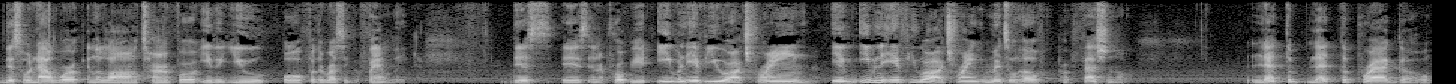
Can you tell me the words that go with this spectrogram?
This will not work in the long term for either you or for the rest of your family. This is inappropriate, even if you are trained, if, even if you are a trained mental health professional. Let the let the pride go,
